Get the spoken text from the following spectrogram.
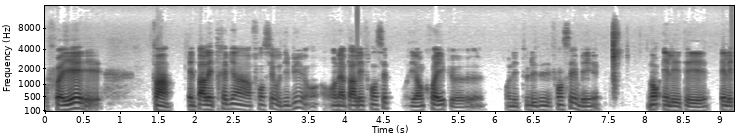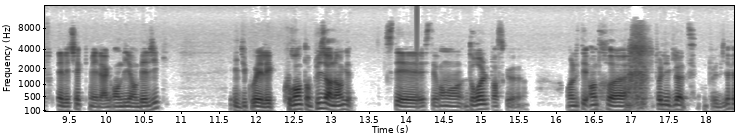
au foyer. Enfin, elle parlait très bien français au début. On, a parlé français et on croyait que on est tous les deux français, mais non, elle était, elle est, elle est tchèque, mais elle a grandi en Belgique. Et du coup, elle est courante en plusieurs langues. C'était vraiment drôle parce que on était entre polyglottes, on peut dire.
